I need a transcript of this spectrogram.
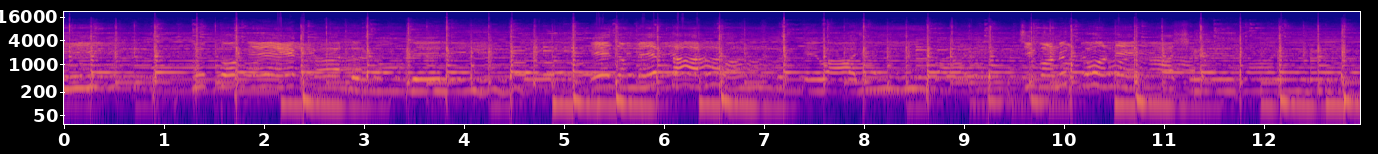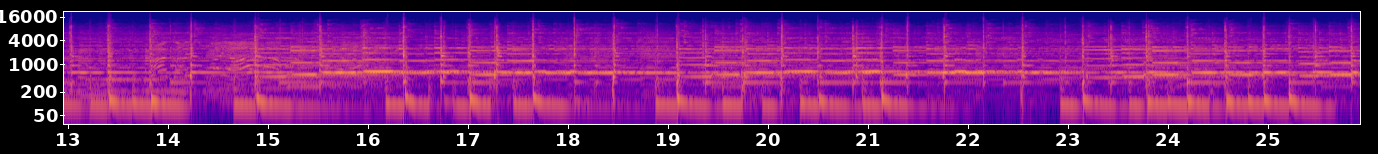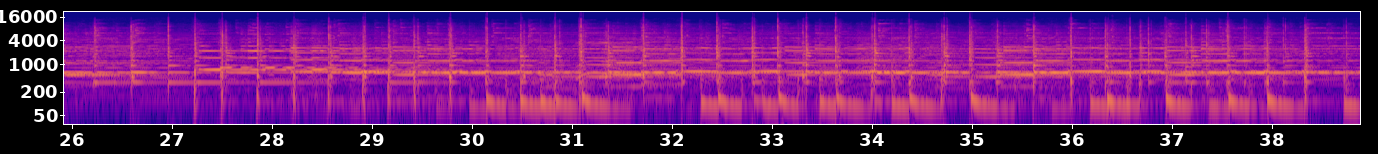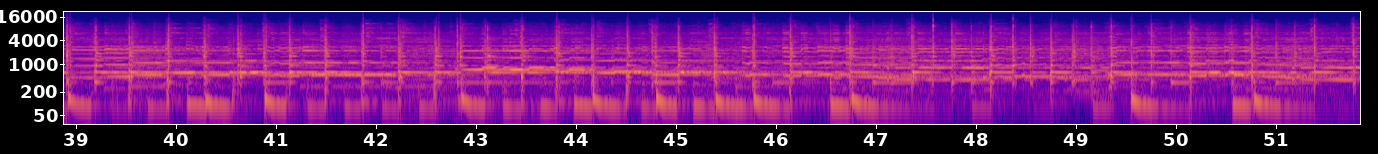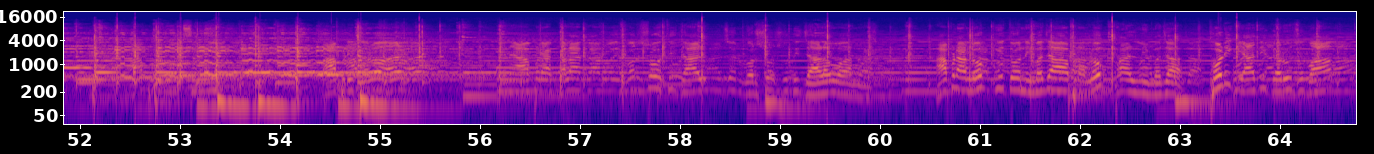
વર્ષો સુધી જાળવવાનો છે. આપણા લોકગીતોની મજા, આપણા લોકફાળની મજા. થોડીક યાદી કરું છું, બાપ.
